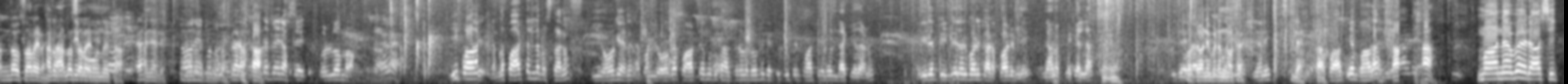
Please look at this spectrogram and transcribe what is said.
എന്താ ഉസാറാണ് നല്ല ഉസാറാണ് മൂന്ന് കേട്ടോ പറഞ്ഞാലേ ഈ പാ നമ്മളെ പാട്ടല്ല പ്രസ്ഥാനം. ഈ യോഗയാണ്. അപ്പൊ യോഗ പാട്ട് നമുക്ക് താല്പര്യമുള്ളതുകൊണ്ട് കെട്ടിക്കൂട്ടി ഒരു പാട്ട് ഞങ്ങൾ ഉണ്ടാക്കിയതാണ്. ഇതിന്റെ പിന്നിൽ ഒരുപാട് കടപ്പാടുണ്ട്. ഞാൻ ഒറ്റയ്ക്കല്ല. പാട്ട് ഞാൻ പാടാം. ആ. മാനവരാശിക്കുന്നേറെ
